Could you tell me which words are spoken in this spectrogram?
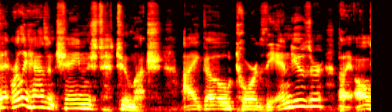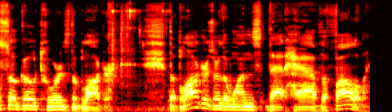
it really hasn't changed too much. I go towards the end user, but I also go towards the blogger. The bloggers are the ones that have the following.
